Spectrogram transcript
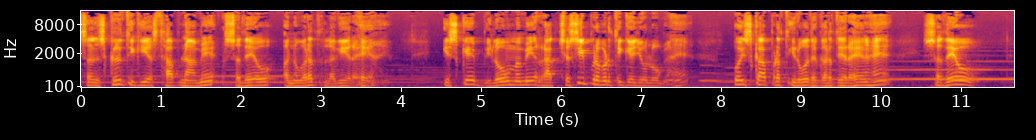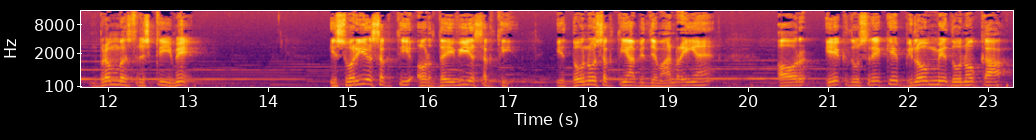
संस्कृति की स्थापना में सदैव अनवरत लगे रहे हैं। इसके विलोम में राक्षसी प्रवृत्ति के जो लोग हैं, वो इसका प्रतिरोध करते रहे हैं। सदैव ब्रह्म सृष्टि में ईश्वरीय शक्ति और दैवीय शक्ति, ये दोनों शक्तियाँ विद्यमान रही हैं और एक दूसरे के विलोम में दोनों का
